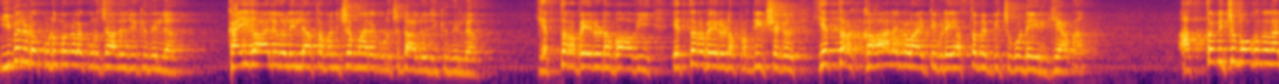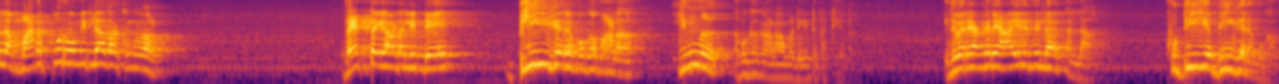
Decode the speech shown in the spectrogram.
ഇവരുടെ കുടുംബങ്ങളെ കുറിച്ച് ആലോചിക്കുന്നില്ല? കൈകാലുകളില്ലാത്ത മനുഷ്യന്മാരെ കുറിച്ചിട്ട് ആലോചിക്കുന്നില്ല? എത്ര പേരുടെ ഭാവി എത്ര പേരുടെ പ്രതീക്ഷകൾ എത്ര കാലങ്ങളായിട്ട് ഇവിടെ അസ്തമിപ്പിച്ചുകൊണ്ടേയിരിക്കുകയാണ്? അസ്തമിച്ചു പോകുന്നതല്ല മനഃപൂർവം ഇല്ലാതാക്കുന്നതാണ്. വേട്ടയാടലിന്റെ ഭീകരമുഖമാണ് ഇന്ന് നമുക്ക് കാണാൻ വേണ്ടിയിട്ട് പറ്റിയത്. ഇതുവരെ അങ്ങനെ ആയിരുന്നില്ല എന്നല്ല. കുടിയ ഭീകരമുഖം.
